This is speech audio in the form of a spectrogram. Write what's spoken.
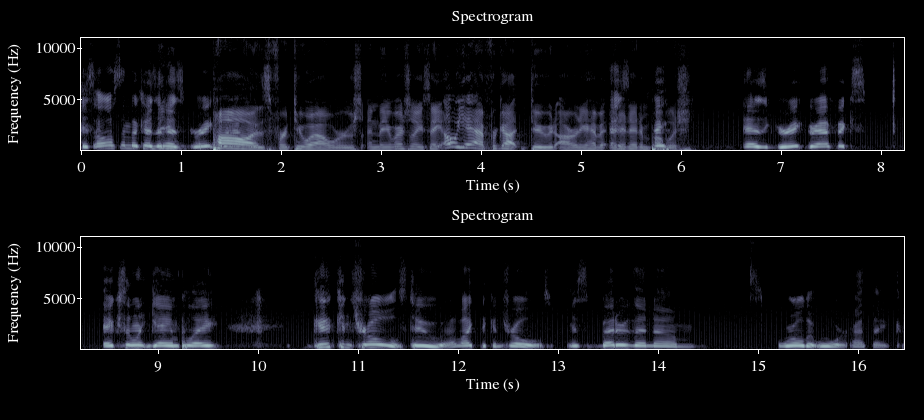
It's awesome because it has great pause for two hours, and they eventually say, "Oh yeah, I forgot, dude. I already have it edited and published." has great graphics, excellent gameplay, good controls too. I like the controls. It's better than um, World at War, I think.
